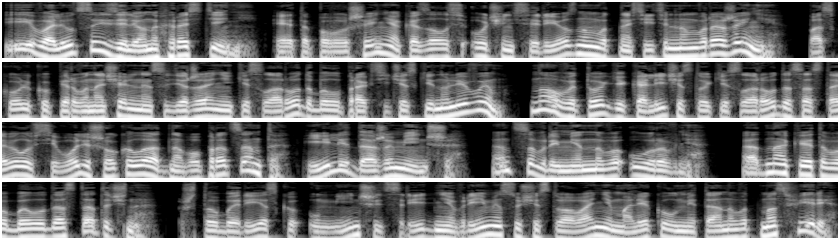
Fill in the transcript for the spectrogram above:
и эволюции зеленых растений. Это повышение оказалось очень серьезным в относительном выражении, поскольку первоначальное содержание кислорода было практически нулевым, но в итоге количество кислорода составило всего лишь около 1% или даже меньше от современного уровня. Однако этого было достаточно, чтобы резко уменьшить среднее время существования молекул метана в атмосфере.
